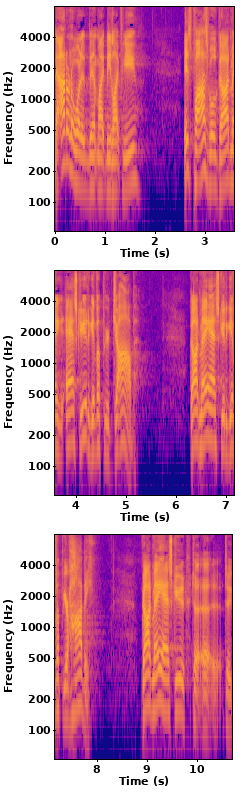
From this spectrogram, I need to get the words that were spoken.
Now, I don't know what it might be like for you. It's possible God may ask you to give up your job. God may ask you to give up your hobby. God may ask you to, uh, to,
